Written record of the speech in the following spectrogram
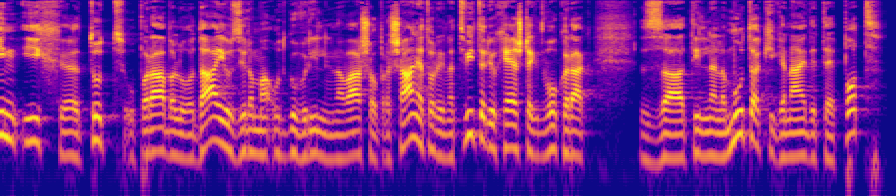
in jih eh, tudi uporabljali v oddaji, oziroma odgovorili na vaše vprašanja. Torej, na Twitterju hashtag dvokorak za Tilna Lamuta, ki ga najdete pod.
